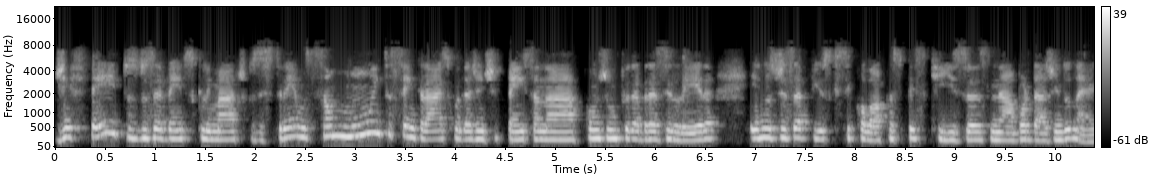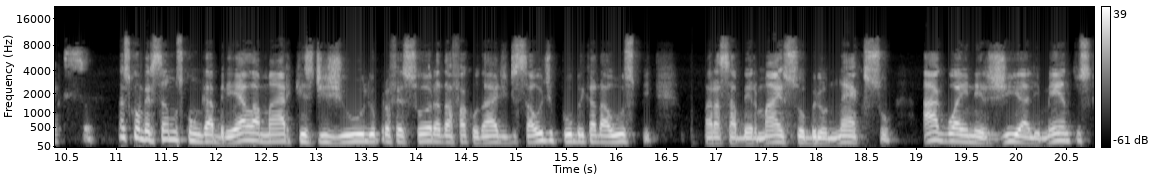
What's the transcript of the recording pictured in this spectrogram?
de efeitos dos eventos climáticos extremos são muito centrais quando a gente pensa na conjuntura brasileira e nos desafios que se colocam as pesquisas na abordagem do nexo. Nós conversamos com Gabriela Marques de Júlio, professora da Faculdade de Saúde Pública da USP, para saber mais sobre o nexo água, energia, alimentos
